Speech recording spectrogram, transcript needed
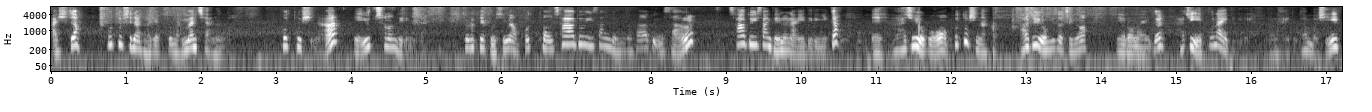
아시죠? 포토시나 가격도 만만치 않은 거. 포토시나. 예, 6,000원 드립니다. 이렇게 보시면 보통 4도 이상 됩니다. 4도 이상. 4도 이상 되는 아이들이니까 예, 아주 요거 포토시나 아주 여기서 지금 이런 아이들 아주 예쁜 아이들이에요. 이런 아이들도 한 번씩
